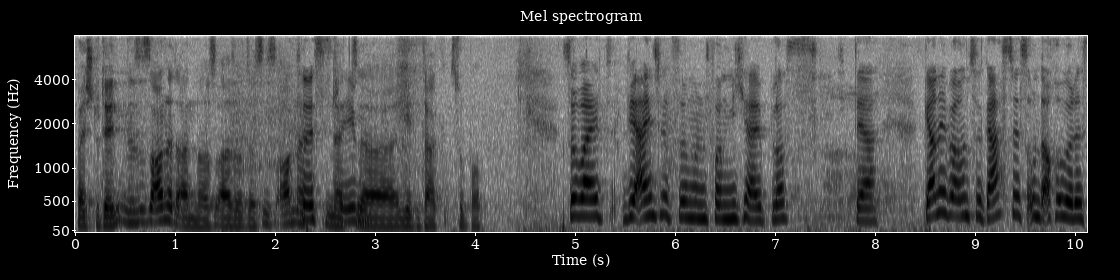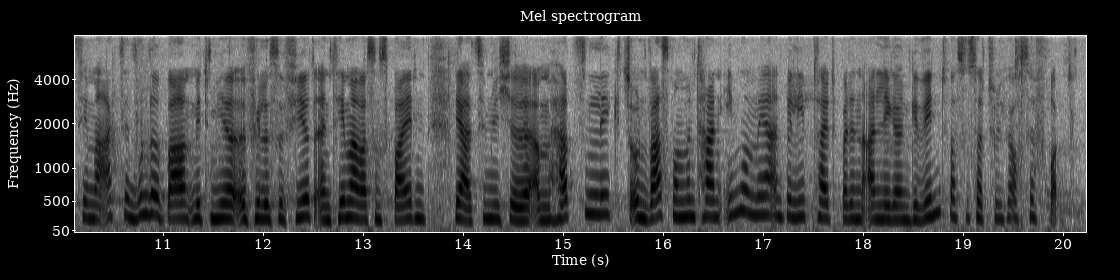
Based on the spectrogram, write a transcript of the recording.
bei Studenten ist es auch nicht anders. Also das ist auch nicht, nicht äh, jeden Tag super. Soweit die Einschätzungen von Michael Bloss, der gerne bei uns zu Gast ist und auch über das Thema Aktien wunderbar mit mir äh, philosophiert. Ein Thema, was uns beiden ja ziemlich äh, am Herzen liegt und was momentan immer mehr an Beliebtheit bei den Anlegern gewinnt, was uns natürlich auch sehr freut.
